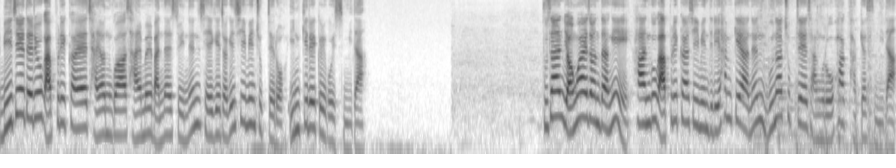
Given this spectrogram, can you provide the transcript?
미지의 대륙 아프리카의 자연과 삶을 만날 수 있는 세계적인 시민 축제로 인기를 끌고 있습니다. 부산 영화의 전당이 한국 아프리카 시민들이 함께하는 문화축제의 장으로 확 바뀌었습니다.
